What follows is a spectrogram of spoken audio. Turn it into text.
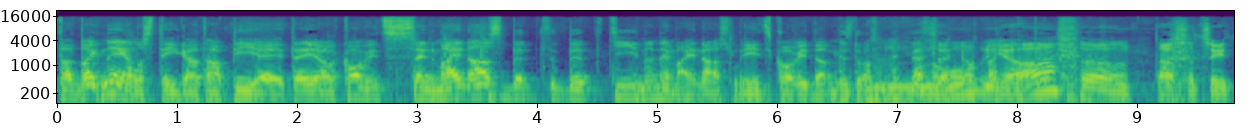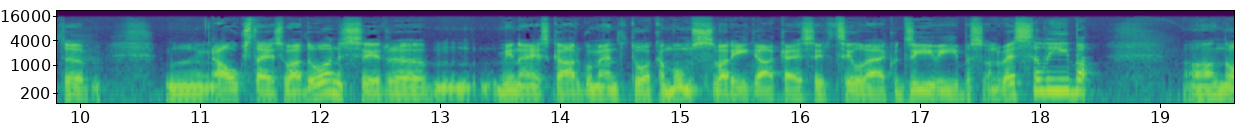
tāda baigta neelastīgā tā pieeja. Te jau Covid sen mainās, bet, bet Ķīna nemainās līdz Covidam. nu, jā, tā sacīt, augstais vadonis ir minējis kā argumentu to, ka mums svarīgākais ir cilvēku dzīvības un veselība. Nu,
